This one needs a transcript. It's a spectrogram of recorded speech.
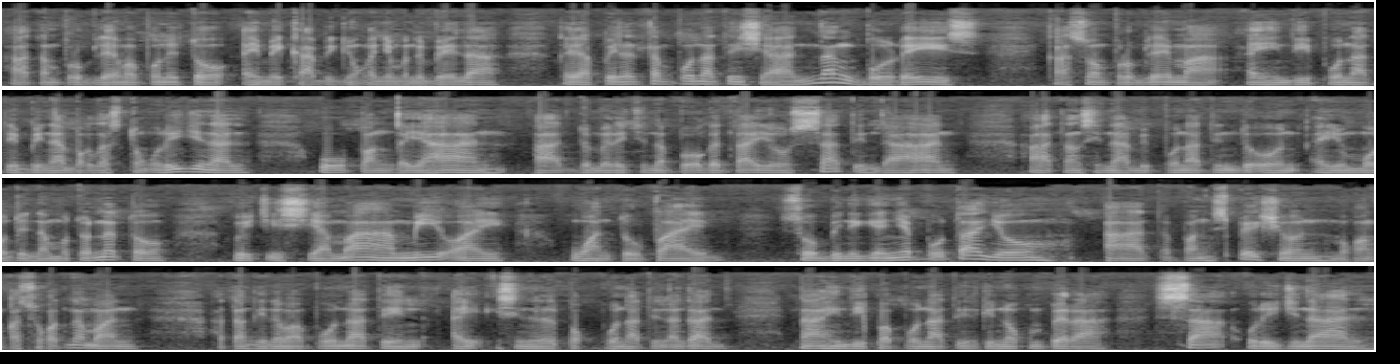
at ang problema po nito ay may kabig yung kanyang manubela. Kaya pinalitan po natin siya ng bull race. Kaso ang problema ay hindi po natin binabaklas tong original upang gayahan at dumiretso na po agad tayo sa tindahan. At ang sinabi po natin doon ay yung model ng motor na to which is Yamaha MIUI 125. So binigyan niya po tayo at upon inspection mukhang kasukat naman at ang ginawa po natin ay isinalpok po natin agad na hindi pa po natin kinukumpara sa original.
